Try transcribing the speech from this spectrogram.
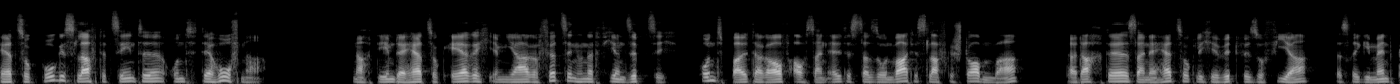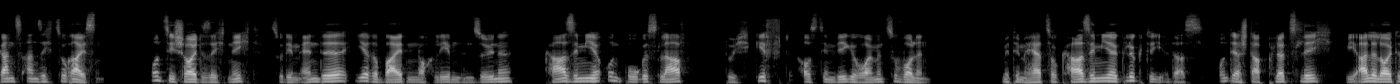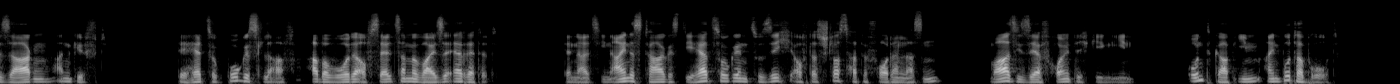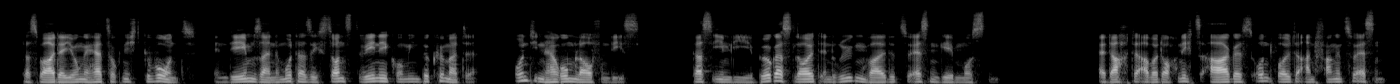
Herzog Bogislaw X. und der Hofnarr Nachdem der Herzog Erich im Jahre 1474 und bald darauf auch sein ältester Sohn Wartislav gestorben war, da dachte seine herzogliche Witwe Sophia, das Regiment ganz an sich zu reißen, und sie scheute sich nicht, zu dem Ende ihre beiden noch lebenden Söhne, Kasimir und Bogislaw, durch Gift aus dem Wege räumen zu wollen. Mit dem Herzog Kasimir glückte ihr das, und er starb plötzlich, wie alle Leute sagen, an Gift. Der Herzog Bogislaw aber wurde auf seltsame Weise errettet. Denn als ihn eines Tages die Herzogin zu sich auf das Schloss hatte fordern lassen, war sie sehr freundlich gegen ihn und gab ihm ein Butterbrot. Das war der junge Herzog nicht gewohnt, indem seine Mutter sich sonst wenig um ihn bekümmerte und ihn herumlaufen ließ, dass ihm die Bürgersleut in Rügenwalde zu essen geben mussten. Er dachte aber doch nichts Arges und wollte anfangen zu essen.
